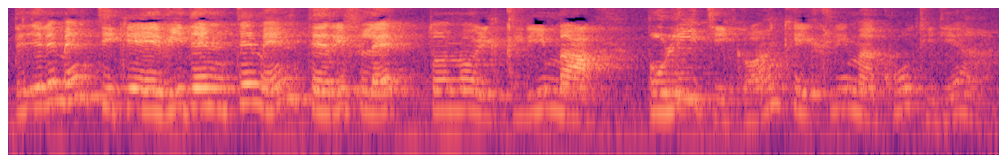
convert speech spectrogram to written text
Degli elementi che evidentemente riflettono il clima politico, anche il clima quotidiano.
